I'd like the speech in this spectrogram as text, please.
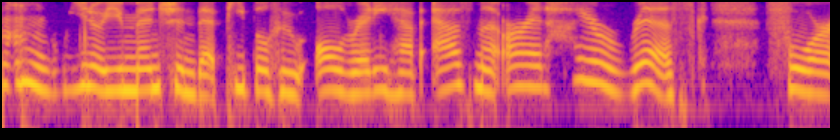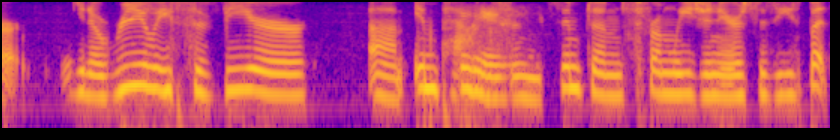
you know, you mentioned that people who already have asthma are at higher risk for, you know, really severe um, impacts mm-hmm. and symptoms from Legionnaire's disease. But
